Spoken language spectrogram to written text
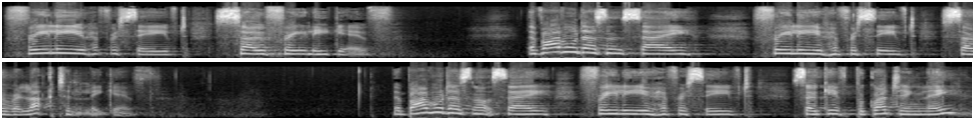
Freely you have received, so freely give. The Bible doesn't say, freely you have received, so reluctantly give. The Bible does not say, freely you have received, so give begrudgingly.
